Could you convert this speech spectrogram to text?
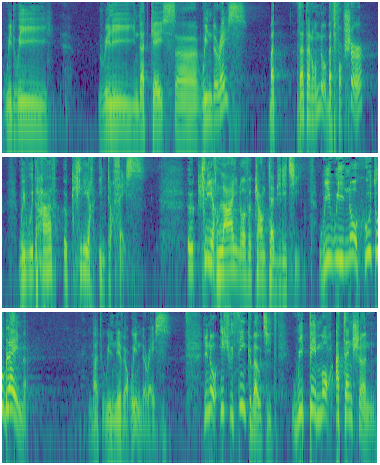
would we really, in that case, uh, win the race? But that I don't know. But for sure, we would have a clear interface, a clear line of accountability. We will know who to blame, but we will never win the race. You know, if you think about it, we pay more attention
